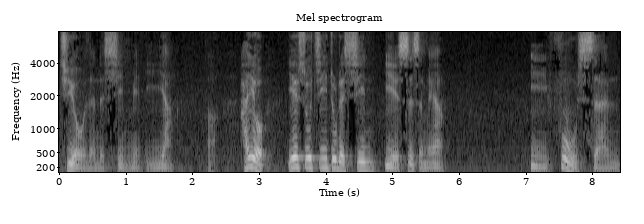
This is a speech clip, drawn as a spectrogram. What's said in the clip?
救人的性命一样。啊，还有耶稣基督的心也是什么样？以父神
